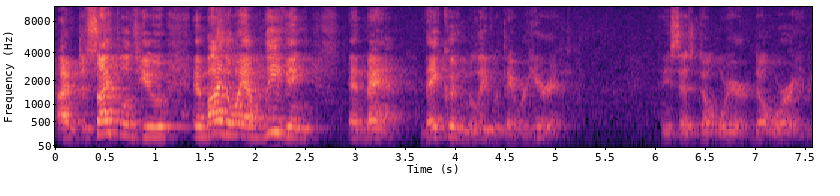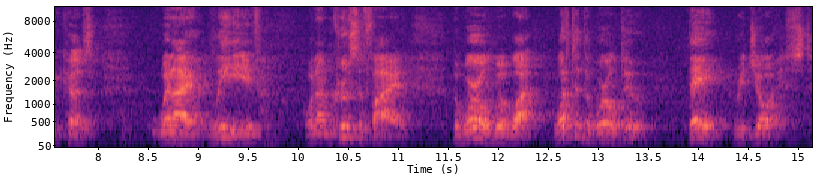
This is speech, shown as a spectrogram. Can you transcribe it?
I've discipled you. And by the way, I'm leaving. And man, they couldn't believe what they were hearing. And he says, don't worry, don't worry because when I leave, when I'm crucified, the world will what? What did the world do? They rejoiced.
